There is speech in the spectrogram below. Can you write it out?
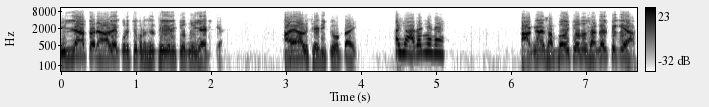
ഇല്ലാത്ത ഒരാളെ കുറിച്ച് പ്രസിദ്ധീകരിച്ചു എന്ന് വിചാരിക്കാം അയാൾ ശരിക്കും ഉണ്ടായി. അയ്യോ അതെങ്ങനെ? അങ്ങനെ സംഭവിച്ചു എന്ന് സങ്കല്പിക്കുക.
